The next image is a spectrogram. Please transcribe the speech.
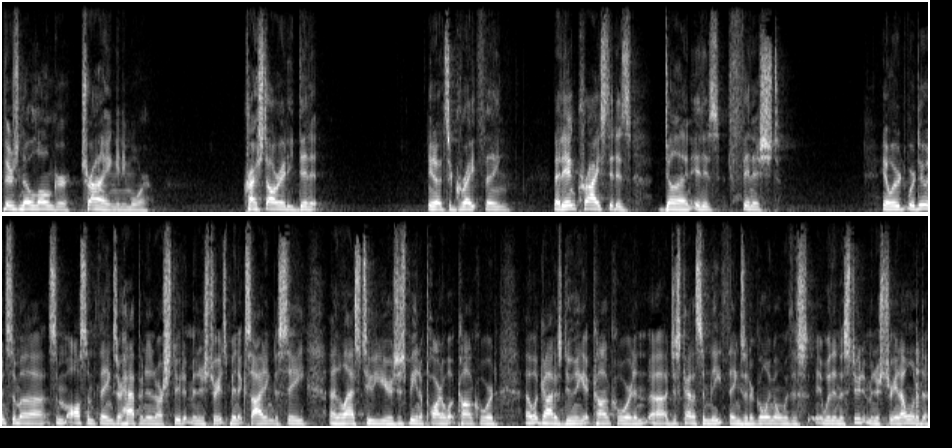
There's no longer trying anymore. Christ already did it. You know, it's a great thing that in Christ it is done, it is finished you know, we're, we're doing some, uh, some awesome things that are happening in our student ministry. It's been exciting to see in the last two years, just being a part of what Concord, uh, what God is doing at Concord, and uh, just kind of some neat things that are going on with this, within the student ministry. And I wanted to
